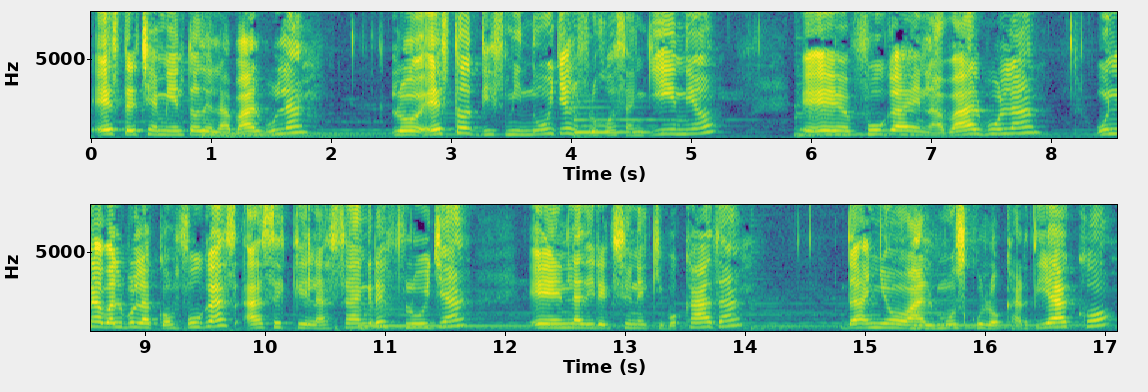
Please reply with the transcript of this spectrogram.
estrechamiento de la válvula, esto disminuye el flujo sanguíneo, eh, fuga en la válvula. Una válvula con fugas hace que la sangre fluya en la dirección equivocada, daño al músculo cardíaco,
